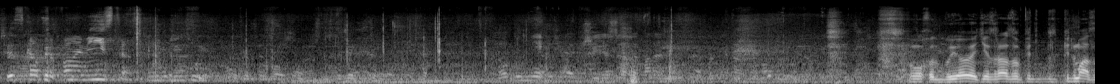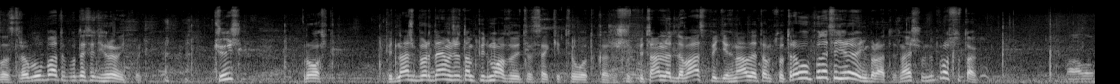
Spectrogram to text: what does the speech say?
Wszystko proszę pana ministra. Ох, от бойовить і зразу під, підмазались. Треба було брати по 10 гривень хоч. Чуєш? Просто. Під наш бердем вже там підмазується всякі це от каже, що спеціально для вас підігнали там то. Треба було по 10 гривень брати, знаєш, щоб не просто так. Мало.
